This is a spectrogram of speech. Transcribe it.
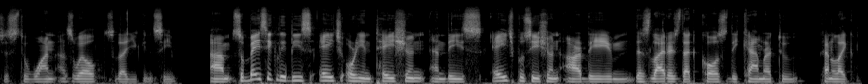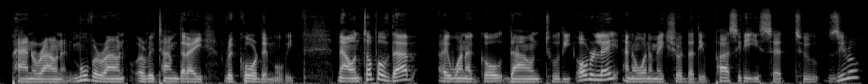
just to 1 as well so that you can see. Um, so basically, this H orientation and this H position are the, the sliders that cause the camera to kind of like pan around and move around every time that I record the movie. Now, on top of that, I want to go down to the overlay and I want to make sure that the opacity is set to 0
